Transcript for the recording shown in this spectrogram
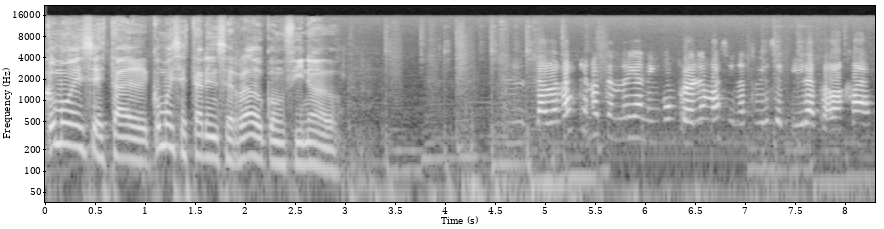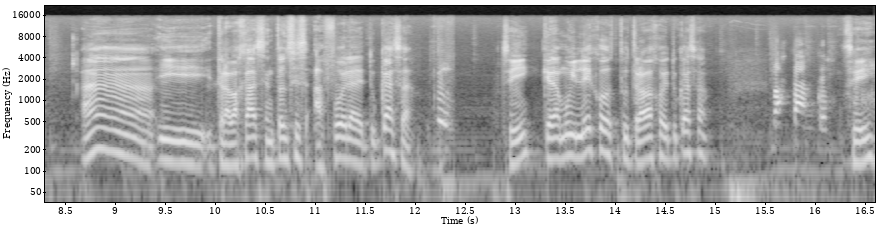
¿cómo es estar, cómo es estar encerrado, confinado? La verdad es que no tendría ningún problema si no tuviese que ir a trabajar. Ah, y trabajás entonces afuera de tu casa, Sí, ¿sí? ¿Queda muy lejos tu trabajo de tu casa? bastante. Sí.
